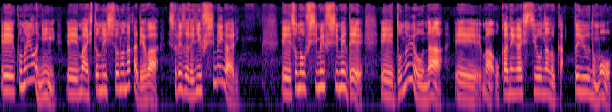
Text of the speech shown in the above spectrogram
えー、このように、えー、まあ人の一生の中ではそれぞれに節目があり、えー、その節目節目で、えー、どのような、えーまあ、お金が必要なのかというのも、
